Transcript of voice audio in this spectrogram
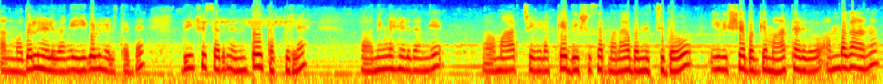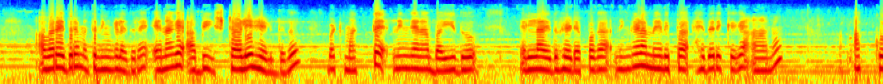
ನಾನು ಮೊದಲು ಹೇಳಿದಂಗೆ ಈಗಲೂ ಹೇಳ್ತಾ ಇದ್ದೆ. ದೀಕ್ಷಿತ್ ಸರಿಂದ ಎಂತೂ ತಪ್ಪಿಲ್ಲ. ನಿಂಗೆ ಹೇಳಿದಂಗೆ ಮಾರ್ಚ್ ಏಳಕ್ಕೆ ದೀಕ್ಷಿತ್ ಸರ್ ಮನೆಗೆ ಬಂದಿಚ್ಚಿದ್ದೆವು ಈ ವಿಷಯ ಬಗ್ಗೆ ಮಾತಾಡಿದೆವು. ಅಂಬಾಗ ನಾನು ಅವರ ಎದುರೆ ಮತ್ತು ನಿಂಗಳೆದುರೆ ಏನಾಗೆ ಅಭಿ ಇಷ್ಟಾಳಿಯೇ ಹೇಳಿದ್ದದು ಬಟ್ ಮತ್ತೆ ನಿಂಗೆನ ಬೈದು, ಎಲ್ಲ ಇದು ಹೇಳಿ, ಅಪ್ಪಗ ನಿಂಗಳ ಮೇಲಿಪ್ಪ ಹೆದರಿಕೆಗೆ ಆನು ಅಕ್ಕು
